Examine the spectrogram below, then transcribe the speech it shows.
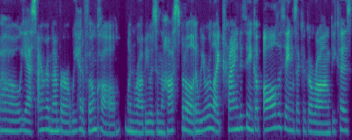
Oh yes. I remember we had a phone call when robbie was in the hospital and we were like trying to think of all the things that could go wrong because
